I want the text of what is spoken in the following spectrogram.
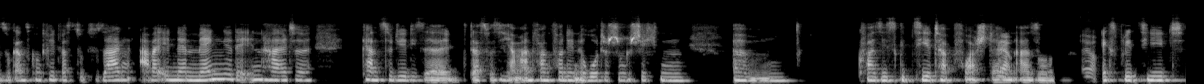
so ganz konkret was zu, zu sagen, aber in der Menge der Inhalte kannst du dir diese, das, was ich am Anfang von den erotischen Geschichten ähm, quasi skizziert habe, vorstellen. Ja. Also ja. explizit,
